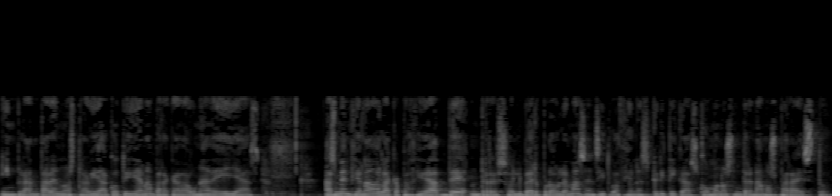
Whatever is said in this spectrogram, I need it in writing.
implantar en nuestra vida cotidiana para cada una de ellas. Has mencionado la capacidad de resolver problemas en situaciones críticas. ¿Cómo nos entrenamos para esto?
